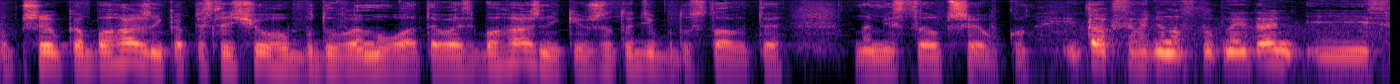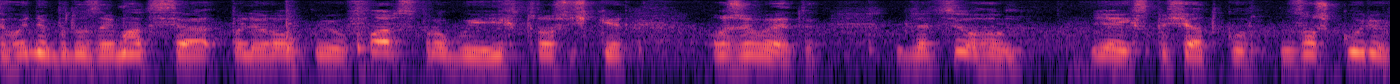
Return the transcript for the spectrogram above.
обшивка багажника, після чого буду вимивати весь багажник і вже тоді буду ставити на місце обшивку. І так, сьогодні наступний день, і сьогодні буду займатися поліровкою фар, спробую їх трошечки оживити. Для цього я їх спочатку зашкурю,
